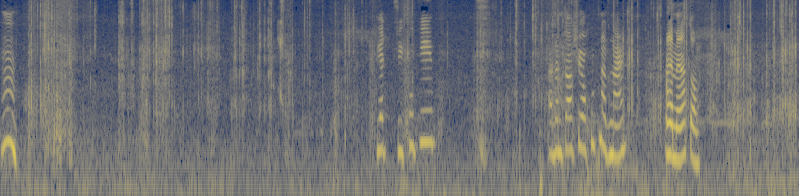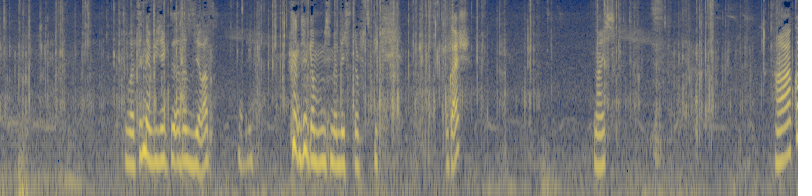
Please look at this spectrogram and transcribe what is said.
Mm. Pět příchutí. A jdem to asi ochutnat, ne? Ale jdeme na to. Vůbec nevíš, jak to rozdělat. Dobrý. Říkám, my jsme bystrovský. Ukáž? Nice. Haláko?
